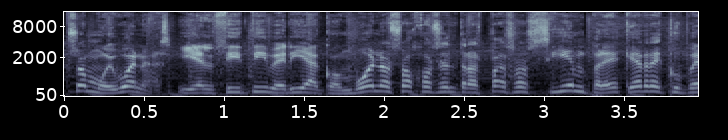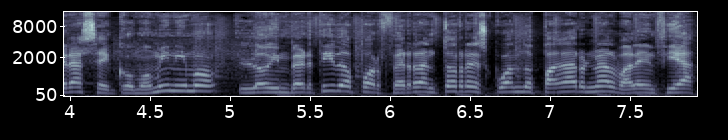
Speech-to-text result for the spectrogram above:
son muy buenas y el City vería con buenos ojos el traspaso siempre que recuperase como mínimo lo invertido por Ferran Torres cuando pagaron al Valencia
